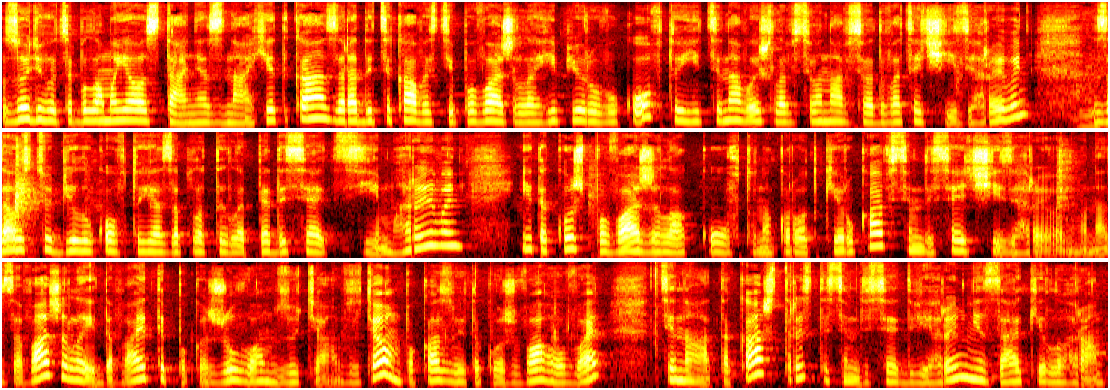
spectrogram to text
З одягу це була моя остання знахідка. Заради цікавості поважила гіпюрову кофту. Її ціна вийшла всього-навсього 26 гривень. За ось цю білу кофту я заплатила 57 гривень. І також поважила кофту на короткий рукав 76 гривень. Вона заважила, і давайте покажу вам взуття. Взуття вам показую також вагове. Ціна така ж 372 гривні за кілограм.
